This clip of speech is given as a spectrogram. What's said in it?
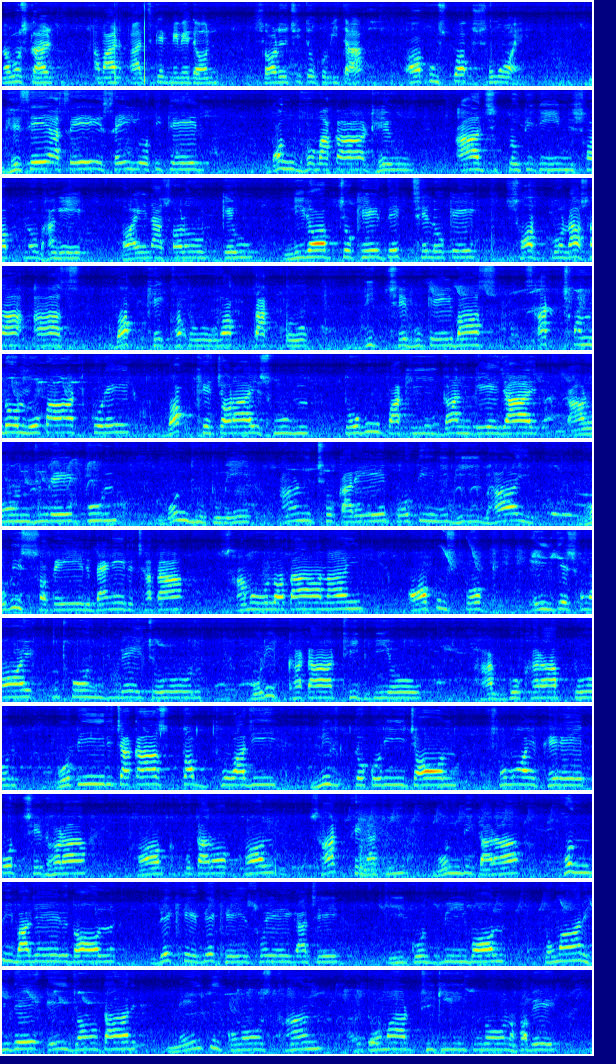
নমস্কার। আমার আজকের নিবেদন স্বরচিত কবিতা, অপুষ্পক সময়। ভেসে আসে সেই অতীতের গন্ধমাকা ঢেউ। আজ প্রতিদিন স্বপ্ন ভাঙে, হয় না সরব কেউ। নীরব চোখে দেখছে লোকে, সর্বনাশা আস বক্ষে ক্ষত রক্তাক্ত। দিচ্ছে বুকে বাস, স্বাচ্ছন্দ্য লোপাট করে বক্ষে চড়ায় শুল। তবু পাখি গান গেয়ে যায় কারণ জুড়ে ফুল। বন্ধু, তুমি আনছো কারে প্রতিনিধি ভাই? ভবিষ্যতের ব্যাঙের ছাতা সামলতা নাই। অপুষ্পক, এই যে সময় উঠোন জুড়ে চোর। পরীক্ষাটা ঠিক দিও। ভাগ্য খারাপ তোর। গতির চাকা স্তব্ধ আজি। নৃত্য করি, চল। সময় ফেরে পড়ছে ধরা। ঠক প্রতারক ফল স্বার্থে নাকি বন্দি তারা? ফন্দিবাজের দল। দেখে দেখে সয়ে গেছে। কি করবি বল? তোমার হৃদে এই জনতার নেই কি কোনো স্থান? তোমার ঠিকই পূরণ হবে।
